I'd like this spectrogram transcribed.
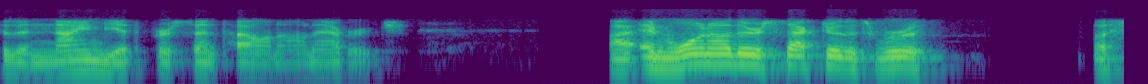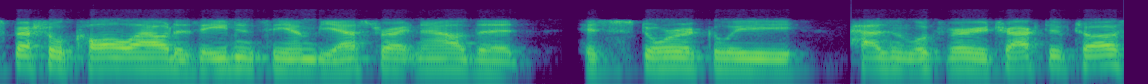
to the 90th percentile on average. Uh, and one other sector that's worth a special call out is agency MBS right now that historically hasn't looked very attractive to us,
